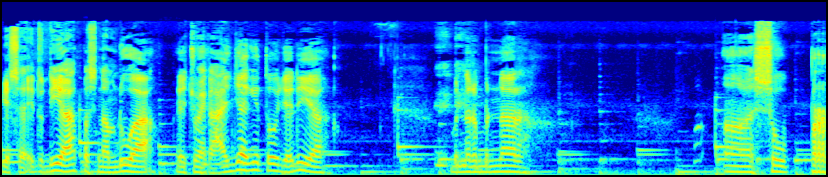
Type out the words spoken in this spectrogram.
biasa itu dia plus 62 ya cuek aja gitu. Jadi ya bener-bener uh, super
